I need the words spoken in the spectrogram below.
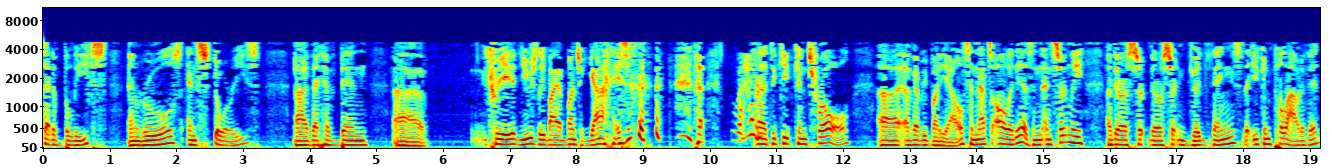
set of beliefs and rules and stories uh, that have been uh, created usually by a bunch of guys Right. uh, to keep control uh, of everybody else, and that's all it is. And, and certainly uh, there are cer- there are certain good things that you can pull out of it,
